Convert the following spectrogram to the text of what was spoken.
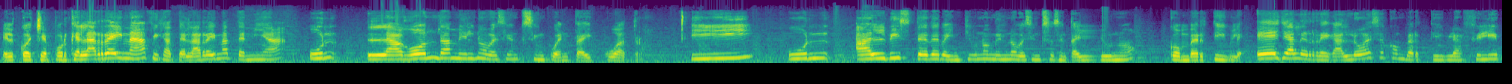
el, coche, porque la reina, fíjate, la reina tenía un la Gonda 1954 y un Alvis de 21 1961 convertible. Ella le regaló ese convertible a Philip.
